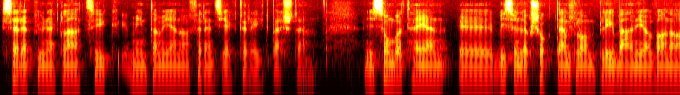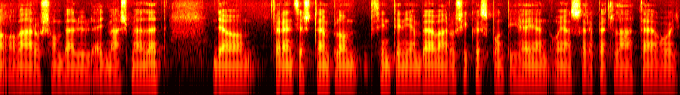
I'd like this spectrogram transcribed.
szerepűnek látszik, mint amilyen a Ferenciek tere itt Pesten. Egy szombathelyen viszonylag sok templom, plébánia van a, a városon belül egymás mellett, de a Ferences templom szintén ilyen belvárosi központi helyen olyan szerepet lát el, hogy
